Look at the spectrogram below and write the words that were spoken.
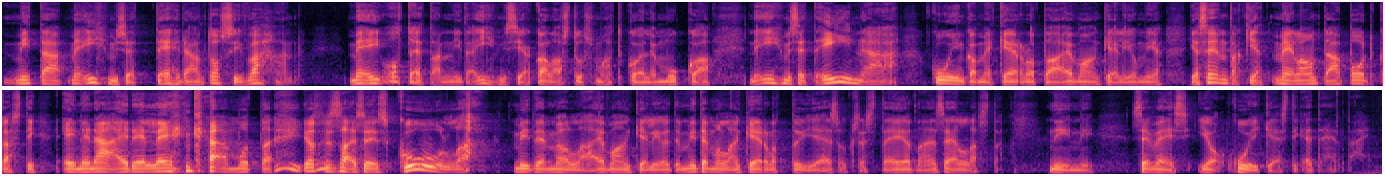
mitä me ihmiset tehdään tosi vähän. Me ei oteta niitä ihmisiä kalastusmatkoille mukaan. Ne ihmiset ei näe, kuinka me kerrotaan evankeliumia. Ja sen takia että meillä on tämä podcasti, ei ne näe edelleenkään, mutta jos ne saisi edes kuulla, miten me ollaan evankelioita, miten me ollaan kerrottu Jeesuksesta ja jotain sellaista, niin, niin se veisi jo huikeasti eteenpäin.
